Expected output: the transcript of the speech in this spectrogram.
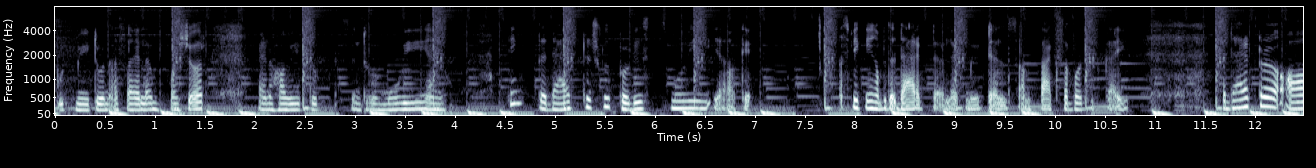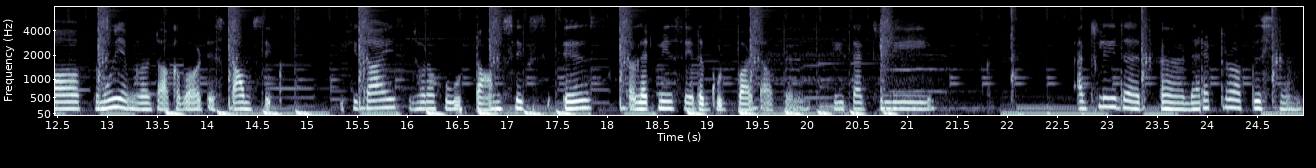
put me to an asylum for sure. And how he took this into a movie and I think the director who produced this movie. Yeah, okay. Speaking about the director, let me tell some facts about this guy. The director of the movie I'm going to talk about is Tom Six. If you guys don't know who Tom Six is, let me say the good part of him. He's actually actually the uh, director of this um,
